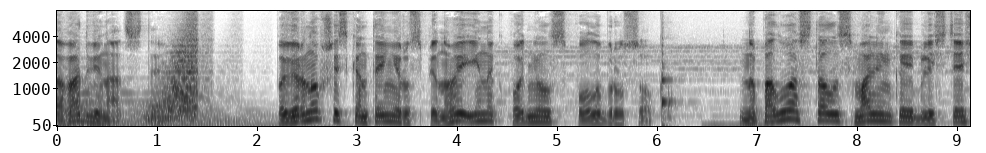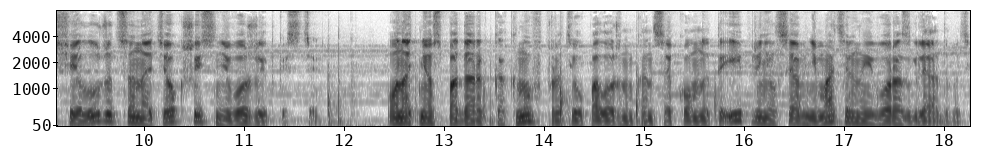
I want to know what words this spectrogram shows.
Глава 12 Повернувшись к контейнеру спиной, Инок поднял с пола брусок. На полу осталась маленькая блестящая лужица, натекшей с него жидкости. Он отнес подарок к окну в противоположном конце комнаты и принялся внимательно его разглядывать.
